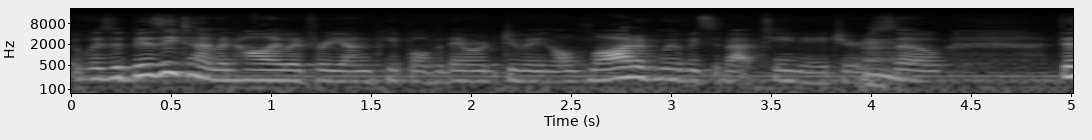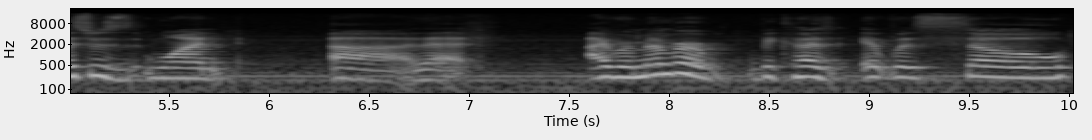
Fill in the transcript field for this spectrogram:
It was a busy time in Hollywood for young people, but they were doing a lot of movies about teenagers. Mm. So this was one uh, that I remember because it was so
